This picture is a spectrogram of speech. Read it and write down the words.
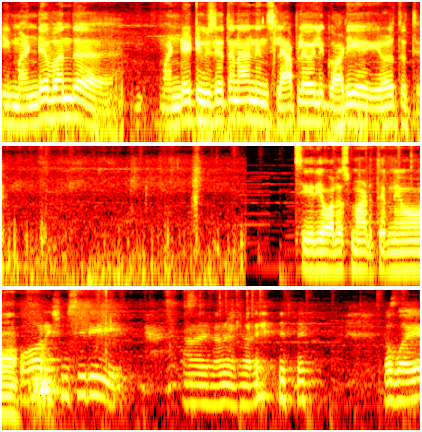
ಈಗ ಮಂಡೇ ಬಂದು ಮಂಡೇ ಟ್ಯೂಸ್ಡೇ ತನ ನಿನ್ನ ಸ್ಲ್ಯಾಪ್ ಲೆವೆಲಿಗೆ ಗಾಡಿ ಹೇಳ್ತೈತಿ. ಸೀರೆ ಹೊಲಸ್ ಮಾಡ್ತೀರಿ ನೀವು? ಓ ರೇಷ್ಮೆ ಸೀರೆ. Hi hi hi. ಅಬ್ಬಾಯ್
